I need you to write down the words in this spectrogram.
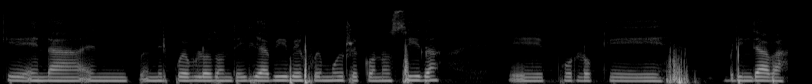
que en, la, en, el pueblo donde ella vive fue muy reconocida por lo que brindaba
